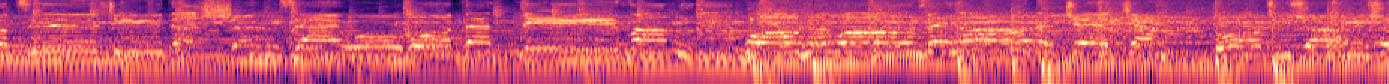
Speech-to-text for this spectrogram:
我自己的神，在我活的地方。我和我最后的倔强，握紧双手，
